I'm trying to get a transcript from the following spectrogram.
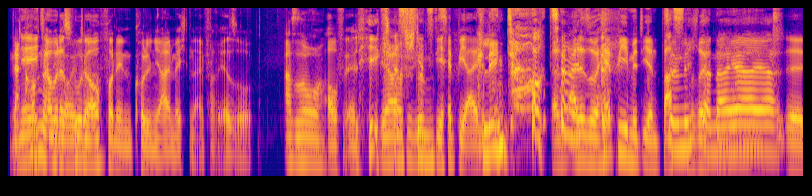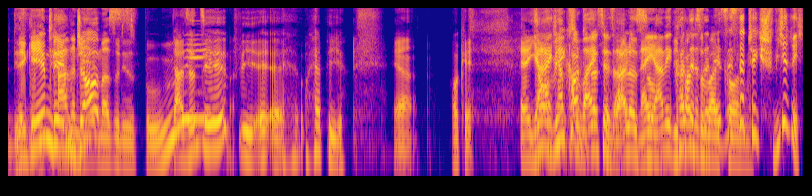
Da nee, ich glaube, die das wurde auch von den Kolonialmächten einfach eher so Also, auferlegt. ja, das ist stimmt. jetzt die Happy Islands. Klingt auch Da sind alle so happy mit ihren ziemlich danach, ja, ja. und, äh, Wir geben Gitarren, Jobs. immer so dieses. Da sind sie happy. Äh, äh, happy. Ja. Okay. Äh, ja, So, ich wie konnte soweit das jetzt gesagt. alles so- Naja, wie wie konnte das so Es ist kommen? Hm. natürlich schwierig.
